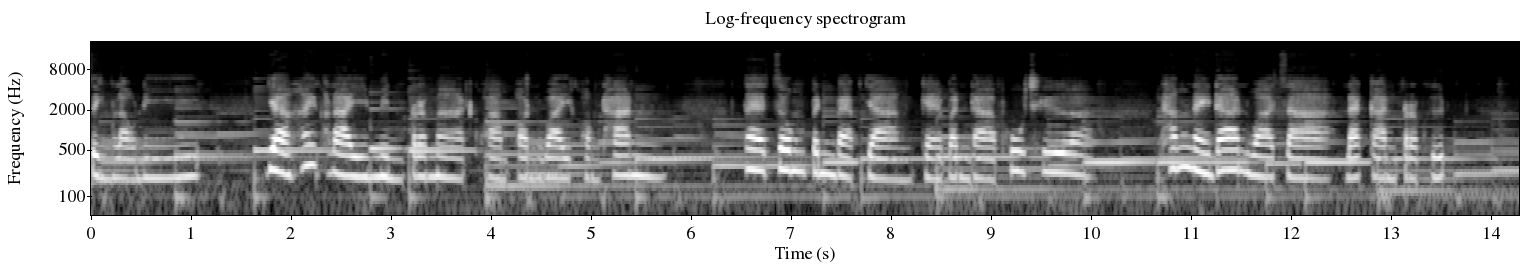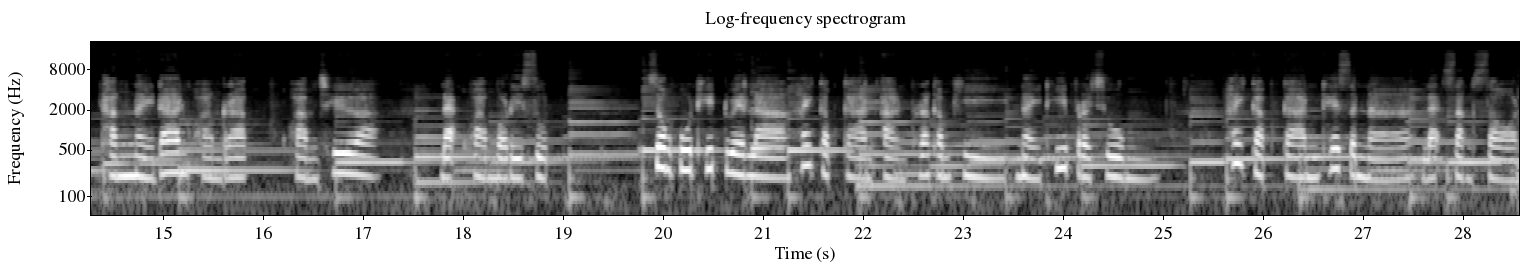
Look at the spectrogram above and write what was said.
สิ่งเหล่านี้ อย่าให้ใครหมิ่นประมาทความอ่อนวัยของท่าน แต่จงเป็นแบบอย่างแก่บรรดาผู้เชื่อ ทั้งในด้านวาจาและการประพฤติ ทั้งในด้านความรัก ความเชื่อ และความบริสุทธิ์ทรงอุทิศเวลาให้กับการอ่านพระคัมภีร์ในที่ประชุม ให้กับการเทศนาและสั่งสอน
